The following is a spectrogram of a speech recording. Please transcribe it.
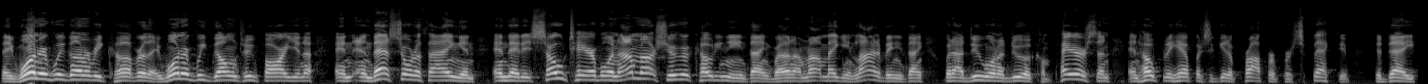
They wonder if we're going to recover. They wonder if we've gone too far, you know, and, and that sort of thing, and, and that it's so terrible. And I'm not sugarcoating anything, brother. I'm not making light of anything, but I do want to do a comparison and hopefully help us to get a proper perspective today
